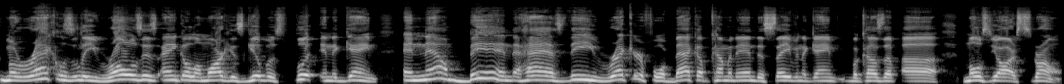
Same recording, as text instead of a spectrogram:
miraculously rolls his ankle on Marcus Gilbert's foot in the game. And now Ben has the record for backup coming in to saving the game because of uh, most yards thrown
